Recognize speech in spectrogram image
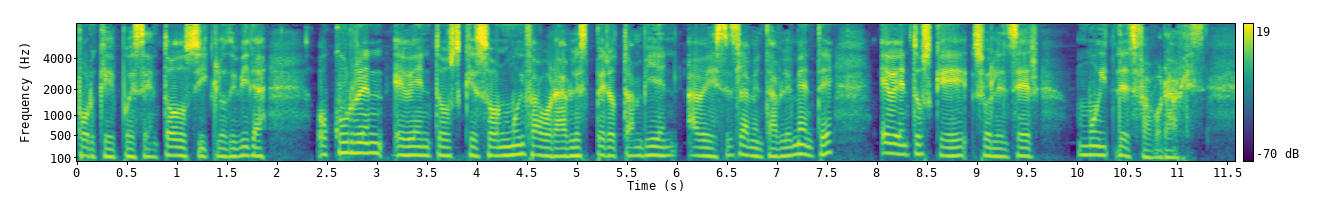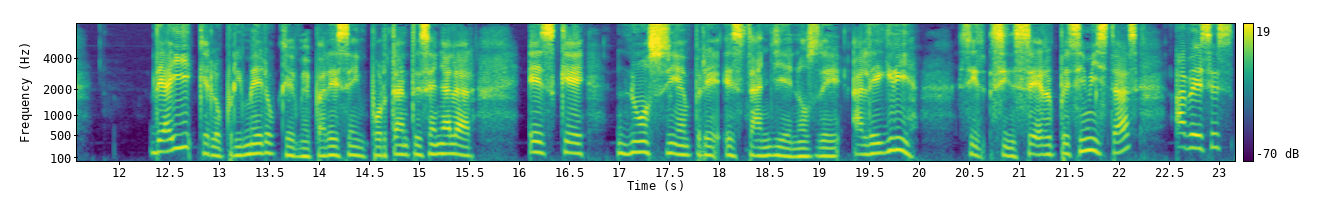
porque pues en todo ciclo de vida ocurren eventos que son muy favorables, pero también a veces, lamentablemente, eventos que suelen ser muy desfavorables. De ahí que lo primero que me parece importante señalar es que no siempre están llenos de alegría. Sin, ser pesimistas, a veces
